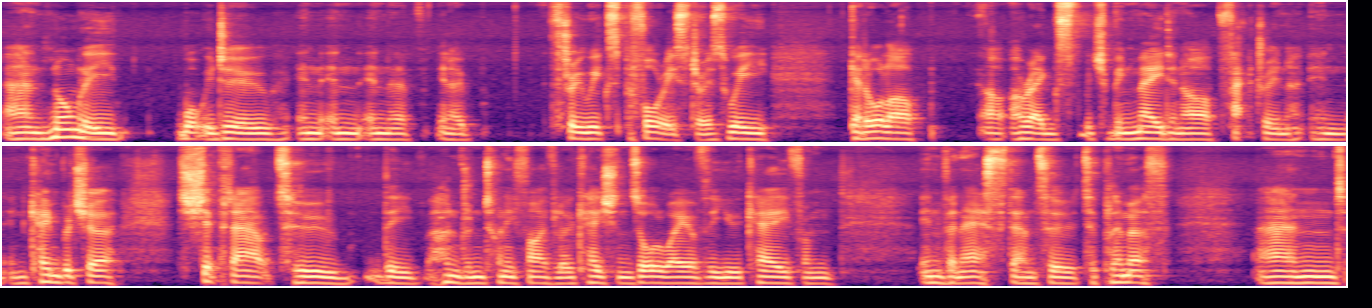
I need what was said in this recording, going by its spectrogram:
and normally, what we do in in, in the you know three weeks before Easter is we get all our our, our, eggs, which have been made in our factory in, in, in, Cambridgeshire, shipped out to the 125 locations all the way over the UK from Inverness down to, to Plymouth and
